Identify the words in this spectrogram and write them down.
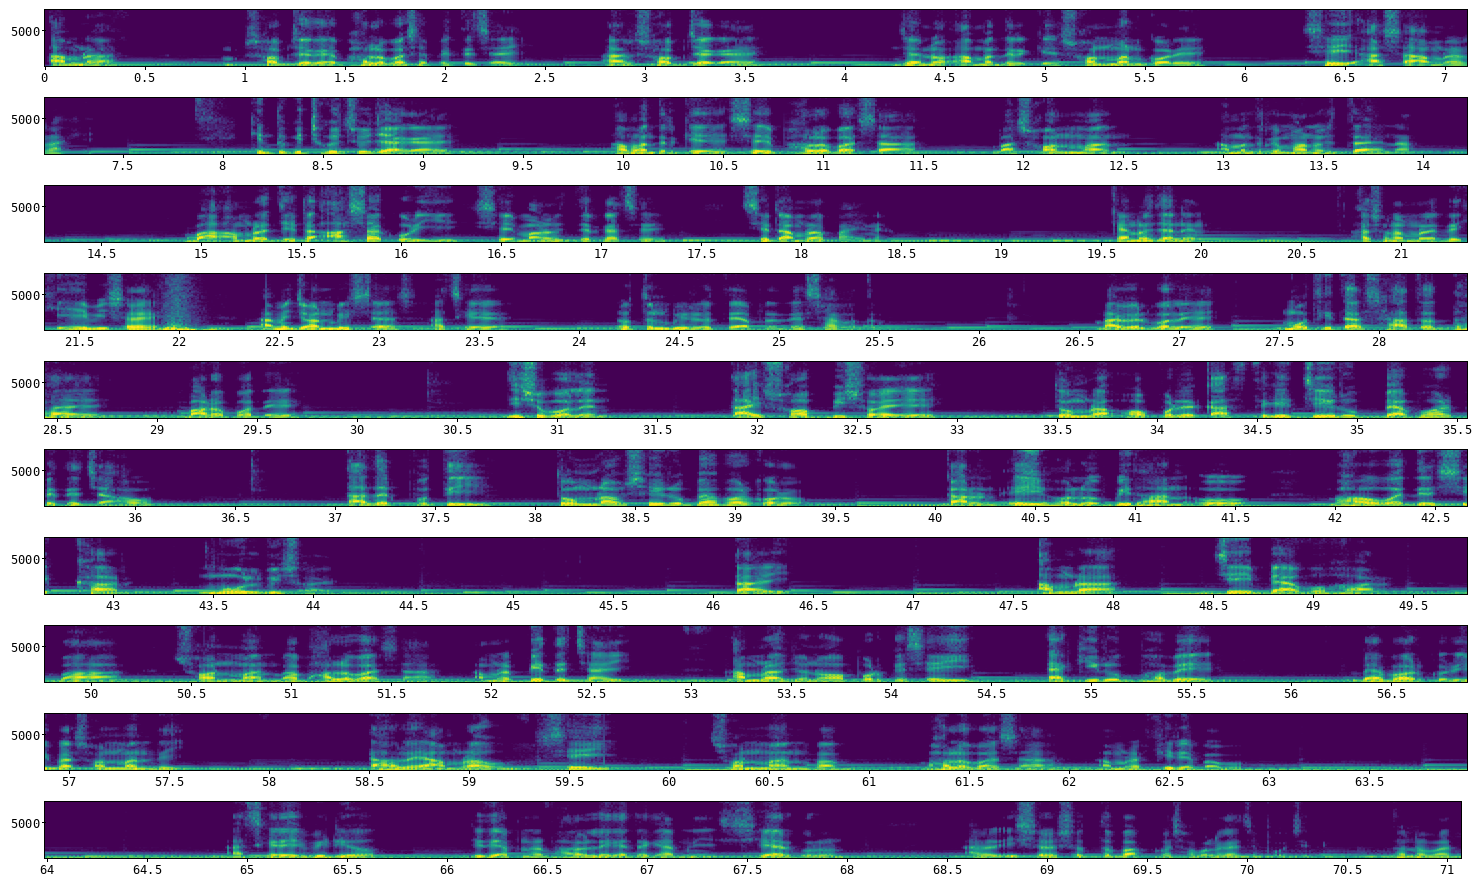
আমরা সব জায়গায় ভালোবাসা পেতে চাই আর সব জায়গায় যেন আমাদেরকে সম্মান করে সেই আশা আমরা রাখি। কিন্তু কিছু কিছু জায়গায় আমাদেরকে সেই ভালোবাসা বা সম্মান আমাদেরকে মানুষ দেয় না বা আমরা যেটা আশা করি সেই মানুষদের কাছে সেটা আমরা পাই না। কেন জানেন? আসুন আমরা দেখি এই বিষয়ে। আমি জন বিশ্বাস, আজকের নতুন ভিডিওতে আপনাদের স্বাগত। বাইবেল বলে মথি তার সাত অধ্যায় বারো পদে যিশু বলেন, তাই সব বিষয়ে তোমরা অপরের কাছ থেকে যে রূপ ব্যবহার পেতে চাও, তাদের প্রতি তোমরাও সেই রূপ ব্যবহার করো। কারণ এই হলো বিধান ও ভাববাদের শিক্ষার মূল বিষয়। তাই আমরা যে ব্যবহার বা সম্মান বা ভালোবাসা আমরা পেতে চাই, আমরা যেন অপরকে সেই একই রূপভাবে ব্যবহার করি বা সম্মান দিই। তাহলে আমরাও সেই সম্মান বা ভালোবাসা আমরা ফিরে পাব। আজকের এই ভিডিও যদি আপনার ভালো লেগে থাকে, আপনি শেয়ার করুন। আর ঈশ্বরের সত্য বাক্য সকলের কাছে পৌঁছে দিন। ধন্যবাদ।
